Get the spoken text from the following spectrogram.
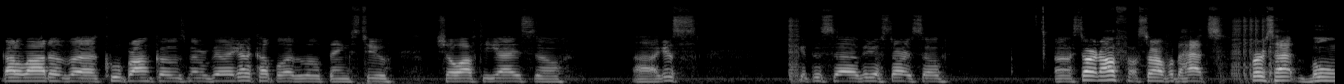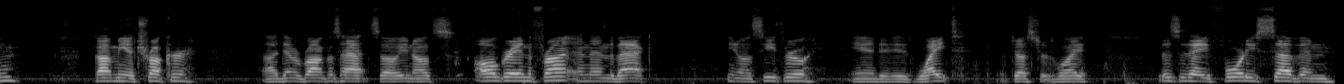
Got a lot of uh, cool Broncos memorabilia. I got a couple other little things to show off to you guys. So, uh, I guess get this uh, video started. So, uh, starting off, I'll start off with the hats. First hat, boom, got me a trucker uh, Denver Broncos hat. So, you know, it's all gray in the front and then the back, you know, see-through. And it is white. The adjuster is white. This is a 47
